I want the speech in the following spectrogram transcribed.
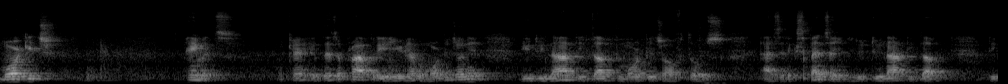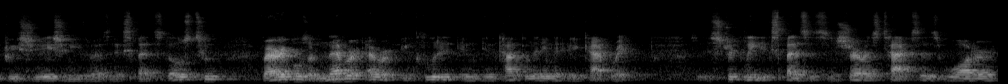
mortgage payments, okay? If there's a property and you have a mortgage on it, you do not deduct the mortgage off those as an expense, and you do not deduct depreciation either as an expense. Those two variables are never, ever included in, in calculating a cap rate strictly expenses, insurance, taxes, water,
